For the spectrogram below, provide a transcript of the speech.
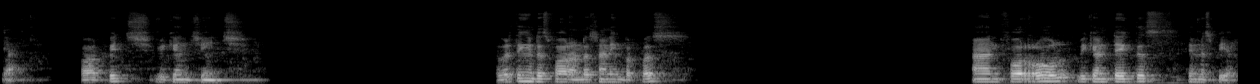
yeah for pitch we can change. Everything it is for understanding purpose. And for roll we can take this hemisphere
